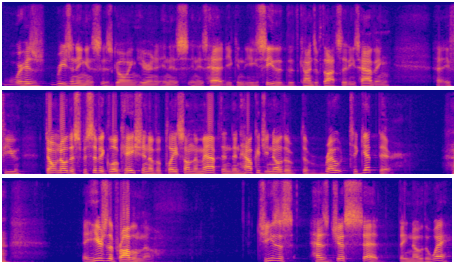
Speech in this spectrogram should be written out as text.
where his reasoning is, is going here in, in, his, in his head. You can, you can see the, the kinds of thoughts that he's having. Uh, if you don't know the specific location of a place on the map, then, then how could you know the, the route to get there? Here's the problem, though Jesus has just said they know the way.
